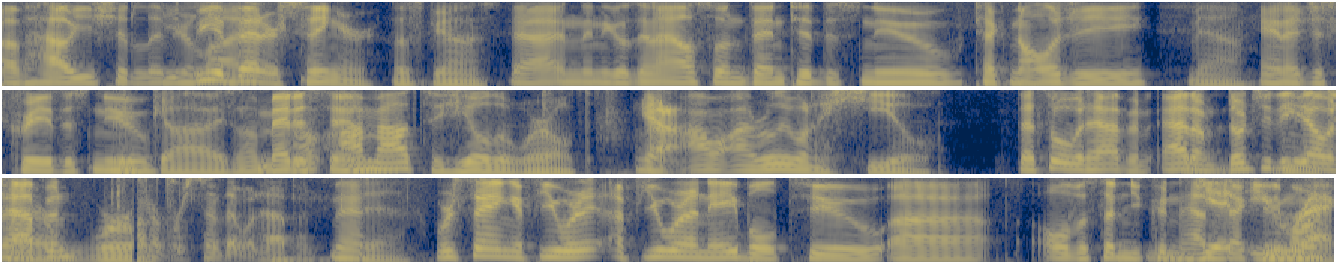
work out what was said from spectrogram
of how you should live You'd your be life. a better singer. Let's be honest. Yeah, and then he goes, and I also invented this new technology, Yeah. and I just created this So, new guys, I'm, medicine. I'm, I'm out to heal the world. Yeah. I, I really want to heal. That's what would happen. Adam, don't you think that would entire happen? World. 100% that would happen. Yeah. Yeah. We're saying if you were if you were unable to uh, all of a sudden you couldn't have Get sex anymore.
